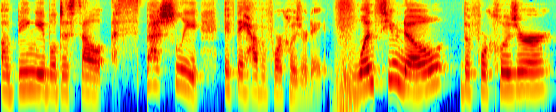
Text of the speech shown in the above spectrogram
of being able to sell, especially if they have a foreclosure date. Once you know the foreclosure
